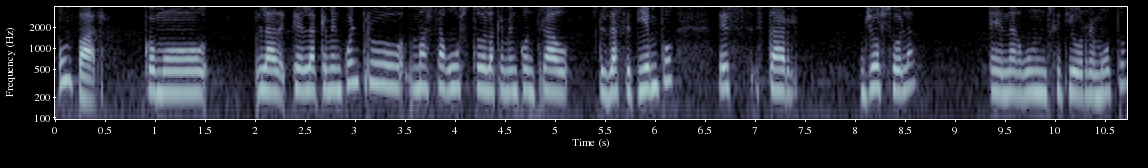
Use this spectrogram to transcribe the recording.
un par, como la que, la que me encuentro más a gusto, la que me he encontrado desde hace tiempo, es estar yo sola en algún sitio remoto,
